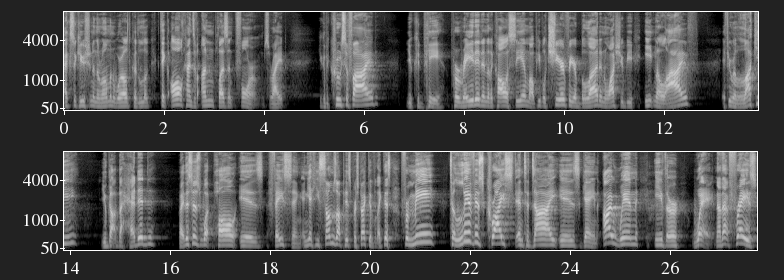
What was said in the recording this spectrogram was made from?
execution in the Roman world could look, take all kinds of unpleasant forms, right? You could be crucified, you could be paraded into the Colosseum while people cheered for your blood and watched you be eaten alive. If you were lucky, you got beheaded. Right? This is what Paul is facing. And yet he sums up his perspective like this For me, to live is Christ and to die is gain. I win either way. Now, that phrase,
